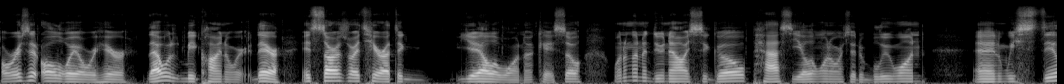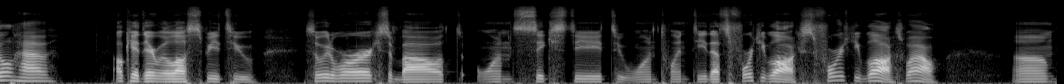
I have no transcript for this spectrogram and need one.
Or is it all the way over here? That would be kind of weird. There, it starts right here at the yellow one. Okay, so what I'm going to do now is to go past the yellow one over to the blue one, and we still have... Okay, there we lost speed too. So it works about 160 to 120. That's 40 blocks. 40 blocks, wow. Um,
